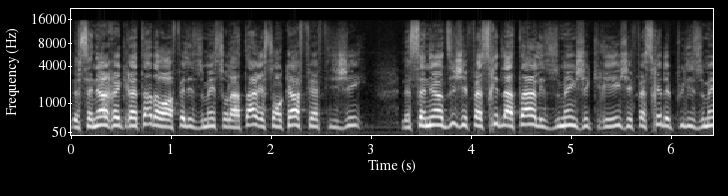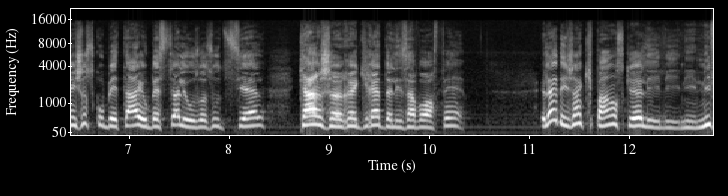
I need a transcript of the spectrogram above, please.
Le Seigneur regretta d'avoir fait les humains sur la terre et son cœur fut affligé. Le Seigneur dit, j'effacerai de la terre les humains que j'ai créés, j'effacerai depuis les humains jusqu'au bétail, aux bestioles et aux oiseaux du ciel, car je regrette de les avoir faits. Et là, il y a des gens qui pensent que les, les,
